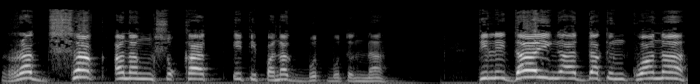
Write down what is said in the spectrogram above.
ragsak anang sukat iti panagbutbuteng na. Tiliday nga adda keng kuana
